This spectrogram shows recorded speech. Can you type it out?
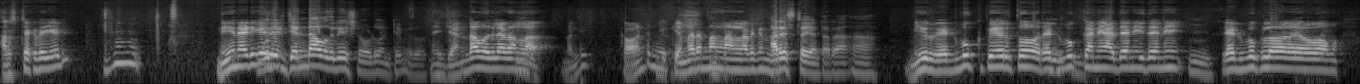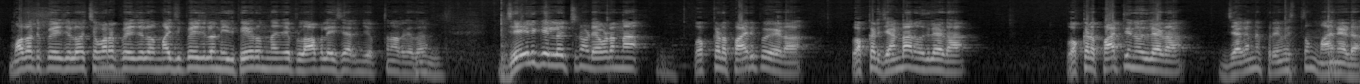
Arrest ఎక్కడ అయ్యాడు? నేను అడిగేది జెండా వదిలేసినోడు అంటే మీరు నీ జెండా వదిలేడంలా మళ్ళీ కావాలంటే మీ కెమెరామెన్ నన్ను అడగండి. అరెస్ట్ అయ్యి అంటారా ఆ. మీరు రెడ్ బుక్ పేరుతో రెడ్ బుక్ అని అదని ఇదని రెడ్ బుక్లో మొదటి పేజీలో చివరి పేజీలో మధ్య పేజీలో నీది పేరు ఉందని చెప్పి లోపలేశారని చెప్తున్నారు కదా. జైలుకి వెళ్ళి వచ్చినోడు ఎవడన్నా? ఒక్కడ పారిపోయాడా? ఒక్కడ జెండాను వదిలాడా? ఒక్కడ పార్టీని వదిలాడా? జగన్ ప్రేమిస్తాం మానేడా?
